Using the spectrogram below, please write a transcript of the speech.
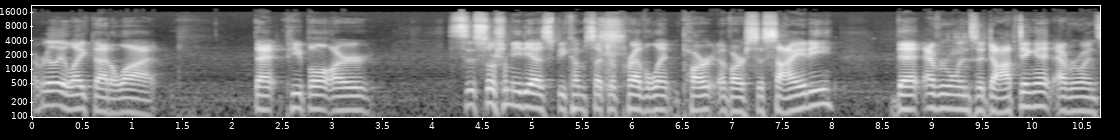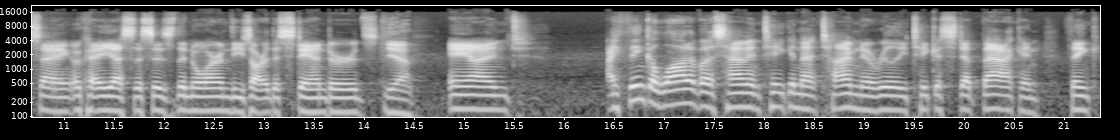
I really like that a lot. That people are. Social media has become such a prevalent part of our society that everyone's adopting it. Everyone's saying, okay, yes, this is the norm. These are the standards. Yeah. And I think a lot of us haven't taken that time to really take a step back and think,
